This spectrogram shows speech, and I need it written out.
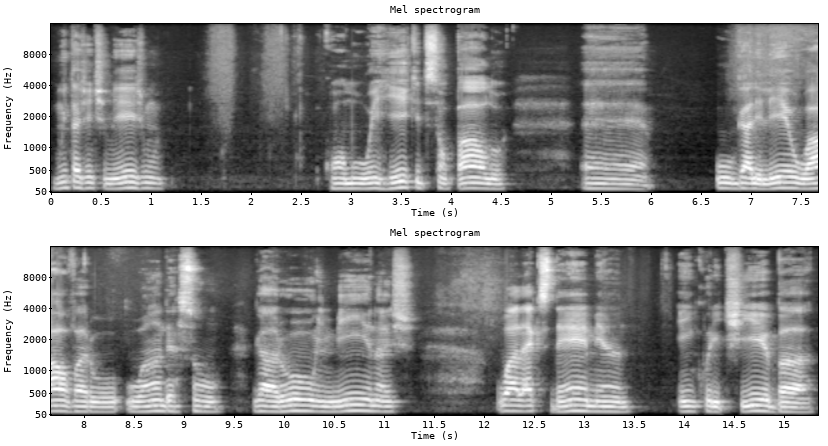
Muita gente mesmo, como o Henrique de São Paulo, é, o Galileu, o Álvaro, o Anderson, Garou em Minas, o Alex Demian, em Curitiba.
